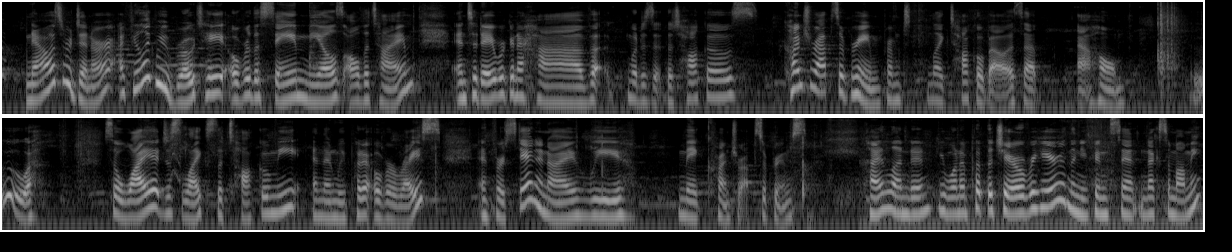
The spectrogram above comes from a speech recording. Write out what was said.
now it's for dinner. I feel like we rotate over the same meals all the time. And today we're gonna have, what is it, the tacos? Crunchwrap Supreme from like Taco Bell. It's at, at home. Ooh, so Wyatt just likes the taco meat and then we put it over rice. And for Stan and I, we make Crunchwrap Supremes. Hi, London. You want to put the chair over here and then you can stand next to mommy?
